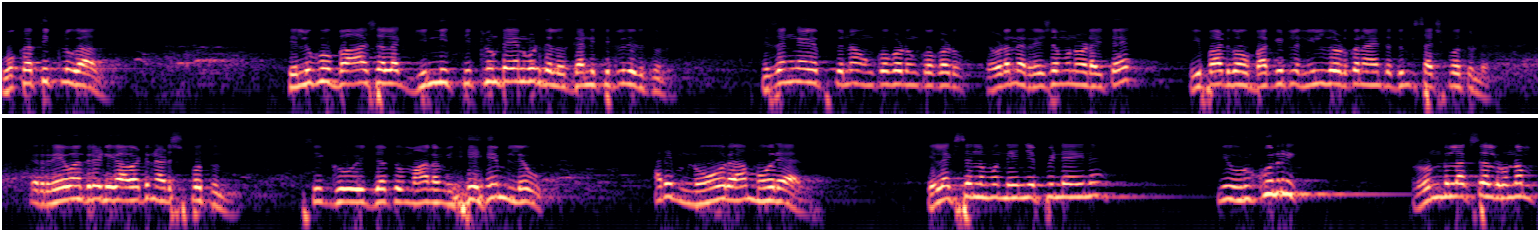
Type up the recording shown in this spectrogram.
ఒక తిట్లు కాదు. తెలుగు భాషల గిన్ని తిట్లుంటాయని కూడా తెలియదు. గన్ని తిట్లు తిడుతుండ్రు. నిజంగా చెప్తున్నా ఇంకొకడు ఇంకొకడు ఎవడన్నా రేషమునోడైతే ఈ పాటికి ఒక బకెట్లో నీళ్ళు తోడుకొని ఆయనతో దుంకి చచ్చిపోతుండే. రేవంత్ రెడ్డి కాబట్టి నడిచిపోతుంది. సిగ్గు ఇజ్జతు మానం ఏం లేవు. అరే నోరా మోరే అది. ఎలక్షన్ల ముందు ఏం చెప్పిండే ఆయన? మీ ఉరుకుర్రి. రెండు లక్షల రుణం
